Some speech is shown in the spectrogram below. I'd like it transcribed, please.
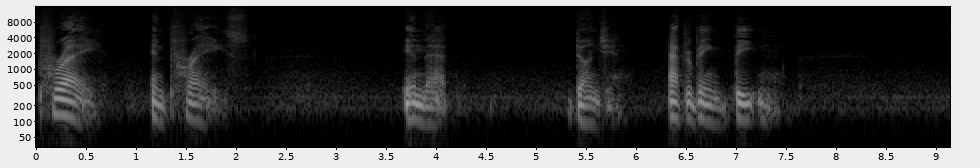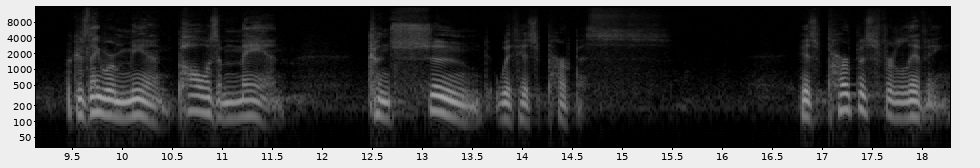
pray and praise in that dungeon after being beaten. Because they were men. Paul was a man consumed with his purpose, his purpose for living.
